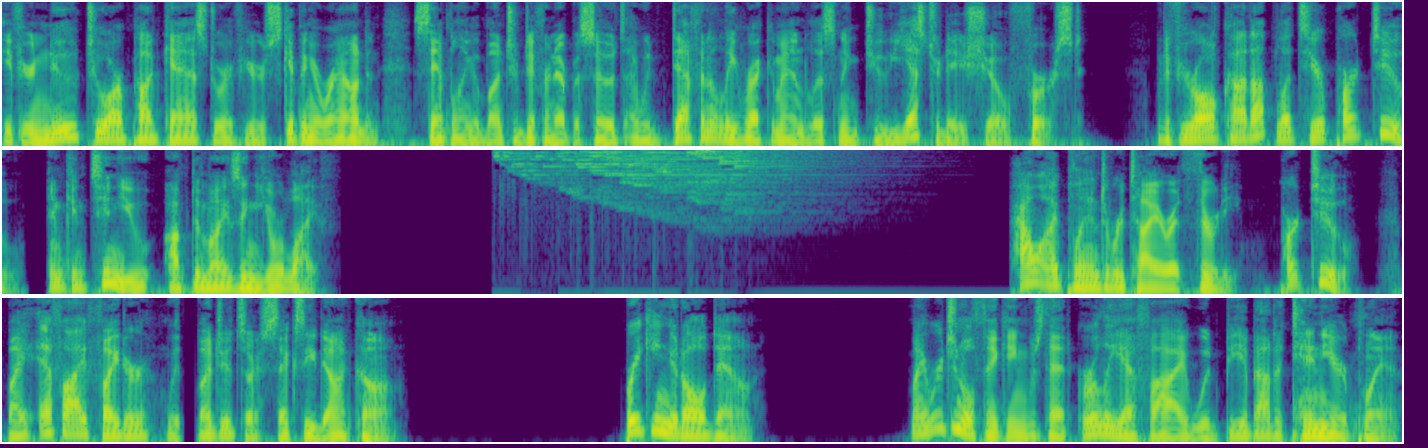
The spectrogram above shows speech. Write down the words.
if you're new to our podcast or if you're skipping around and sampling a bunch of different episodes, I would definitely recommend listening to yesterday's show first. But if you're all caught up, let's hear part two and continue optimizing your life. How I Plan to Retire at 30, Part 2 by FI Fighter with BudgetsAreSexy.com. Breaking it all down. My original thinking was that early FI would be about a 10 year plan.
